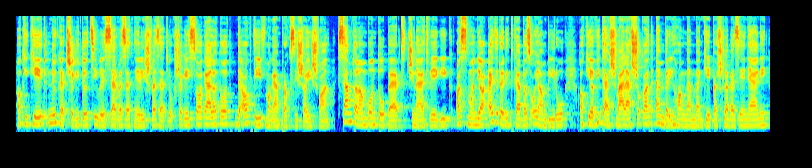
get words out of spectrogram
aki két nőket segítő civil szervezetnél is vezet jogsegélyszolgálatot, de aktív magánpraxisa is van. Számtalan bontópert csinált végig, azt mondja, egyre ritkább az olyan bíró, aki a vitás vállásokat emberi hangnemben képes levezényelni.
